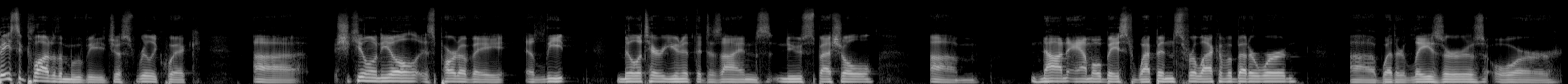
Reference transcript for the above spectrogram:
basic plot of the movie, just really quick. Uh, Shaquille O'Neal is part of a elite military unit that designs new special, um, non-ammo based weapons, for lack of a better word, uh, whether lasers or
